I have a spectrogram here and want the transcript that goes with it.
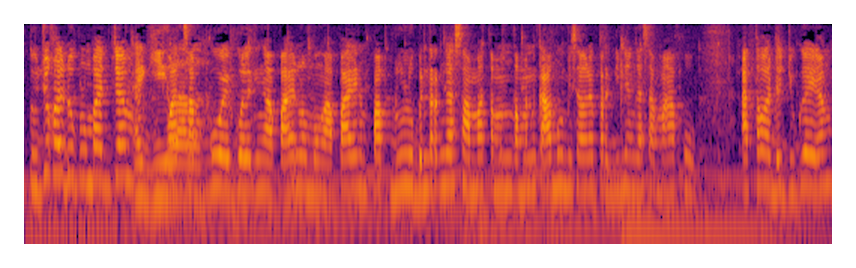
7 kali 24 jam Eh, gila WhatsApp gue, gue lagi ngapain, lo mau ngapain, pap dulu bener nggak sama temen-temen kamu misalnya perginya nggak sama aku, atau ada juga yang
